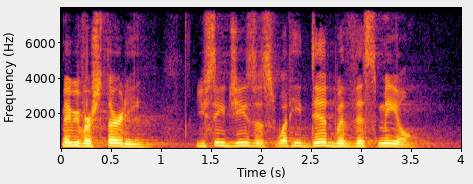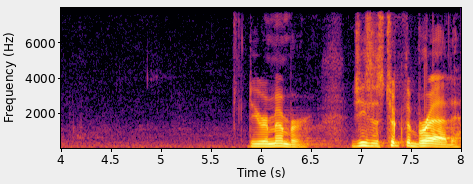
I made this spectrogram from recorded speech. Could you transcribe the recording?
maybe verse 30, you see Jesus, what he did with this meal. Do you remember? Jesus took the bread,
